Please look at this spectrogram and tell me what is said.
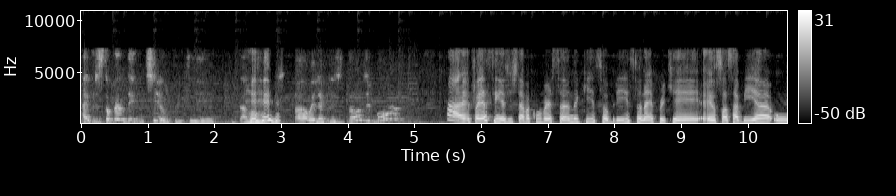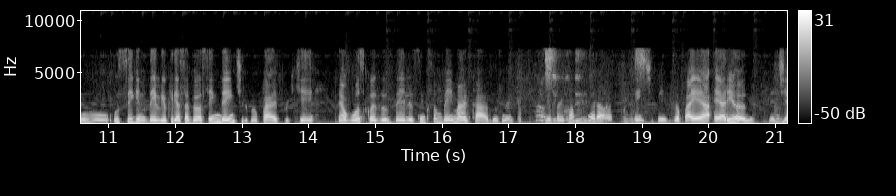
Aí por isso que eu perguntei do tio, porque tá no ele acreditou de boa. Ah, foi assim, a gente estava conversando aqui sobre isso, né? Porque eu só sabia o, o signo dele, eu queria saber o ascendente do meu pai, porque tem algumas coisas dele assim que são bem marcadas, né? Ah, eu falei, qual dele? será o ascendente dele? Meu pai é, é ariano, né, de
